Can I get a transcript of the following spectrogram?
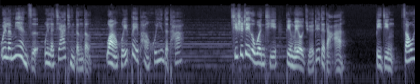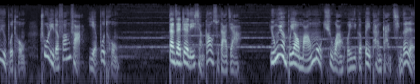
为了面子、为了家庭等等，挽回背叛婚姻的他。其实这个问题并没有绝对的答案。毕竟遭遇不同，处理的方法也不同。但在这里想告诉大家，永远不要盲目去挽回一个背叛感情的人。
